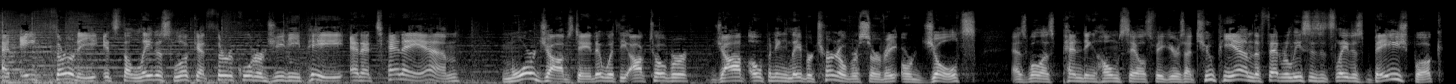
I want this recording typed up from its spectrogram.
At 8:30, it's the latest look at third quarter GDP, and at 10 a.m., more jobs data with the October Job Opening Labor Turnover Survey, or JOLTS, as well as pending home sales figures. At 2 p.m., the Fed releases its latest beige book.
